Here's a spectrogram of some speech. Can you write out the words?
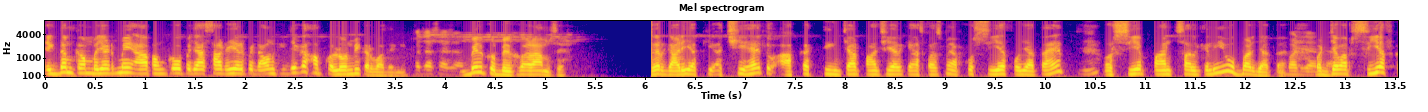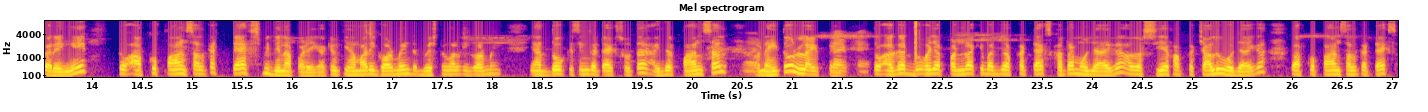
एकदम कम बजट में आप हमको पचास साठ हज़ार रुपये डाउन कीजिएगा हमको लोन भी करवा देंगे। पचास हज़ार। बिल्कुल बिल्कुल आराम से। अगर गाड़ी आपकी अच्छी है तो आपका तीन चार पाँच हज़ार के आसपास में आपको सीएफ हो जाता है हम्म। और सी पाँच साल के लिए वो बढ़ जाता है। बट जब आप सीएफ करेंगे तो आपको पाँच साल का टैक्स भी देना पड़ेगा क्योंकि हमारी गवर्नमेंट वेस्ट बंगाल की गवर्नमेंट यहाँ दो किस्म का टैक्स होता है इधर पाँच साल और नहीं तो लाइफ टाइम। तो अगर 2015 के बाद जो आपका टैक्स खत्म हो जाएगा अगर सीएफ आपका चालू हो जाएगा तो आपको पाँच साल का टैक्स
